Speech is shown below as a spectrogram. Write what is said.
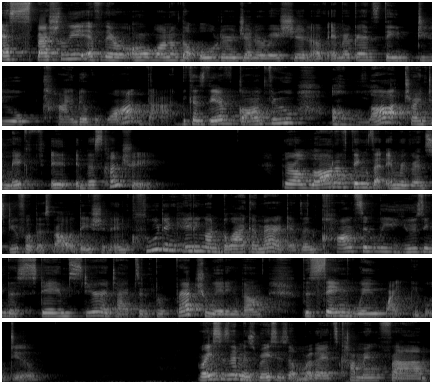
Especially if they're all one of the older generation of immigrants, they do kind of want that because they've gone through a lot trying to make it in this country. There are a lot of things that immigrants do for this validation, including hating on black Americans and constantly using the same stereotypes and perpetuating them the same way white people do. Racism is racism, whether it's coming from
